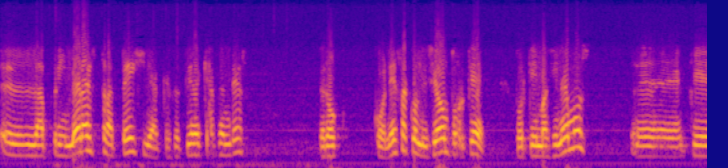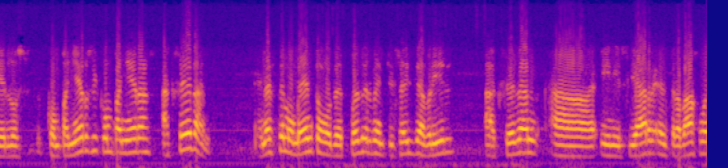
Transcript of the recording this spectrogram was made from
eh, la primera estrategia que se tiene que atender. Pero con esa condición, ¿por qué? Porque imaginemos eh, que los compañeros y compañeras accedan en este momento o después del 26 de abril, accedan a iniciar el trabajo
